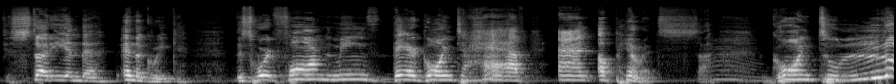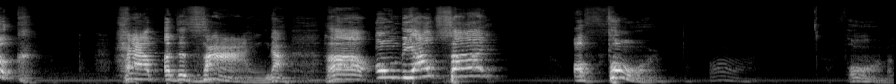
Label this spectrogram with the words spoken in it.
if you study in the in the Greek, this word form means they're going to have an appearance, uh, going to look, have a design. Uh, on the outside, a form. Form. Form, a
